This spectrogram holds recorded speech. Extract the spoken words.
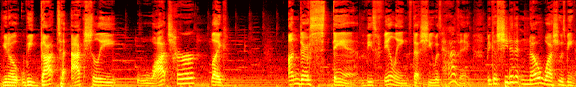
You know, we got to actually watch her like understand these feelings that she was having because she didn't know why she was being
